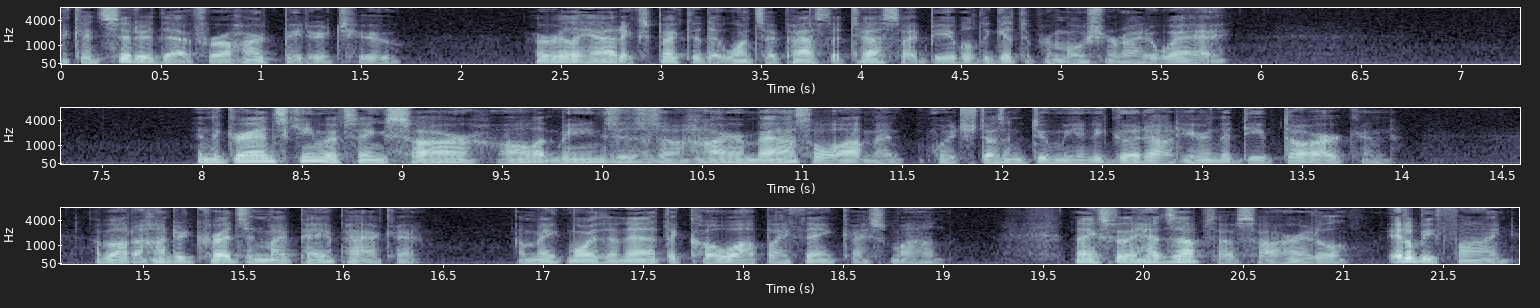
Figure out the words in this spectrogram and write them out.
I considered that for a heartbeat or two. I really had expected that once I passed the test I'd be able to get the promotion right away. In the grand scheme of things, sir, all it means is a higher mass allotment, which doesn't do me any good out here in the deep dark, and about a hundred creds in my pay packet. I'll make more than that at the co-op, I think, I smiled. Thanks for the heads up, though, sir. It'll, it'll be fine.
